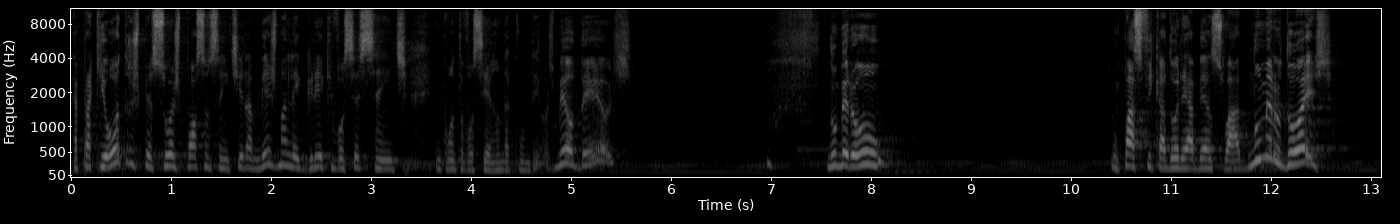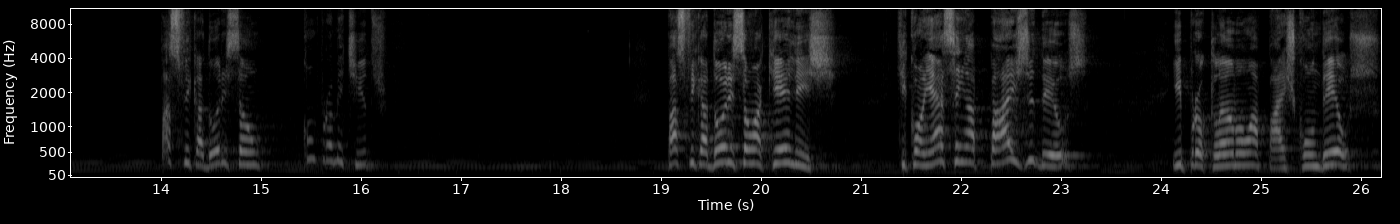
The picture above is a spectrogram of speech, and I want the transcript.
É para que outras pessoas possam sentir a mesma alegria que você sente enquanto você anda com Deus. Meu Deus! Número um, um pacificador é abençoado. Número dois, Pacificadores são comprometidos. Pacificadores são aqueles que conhecem a paz de Deus e proclamam a paz com Deus.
